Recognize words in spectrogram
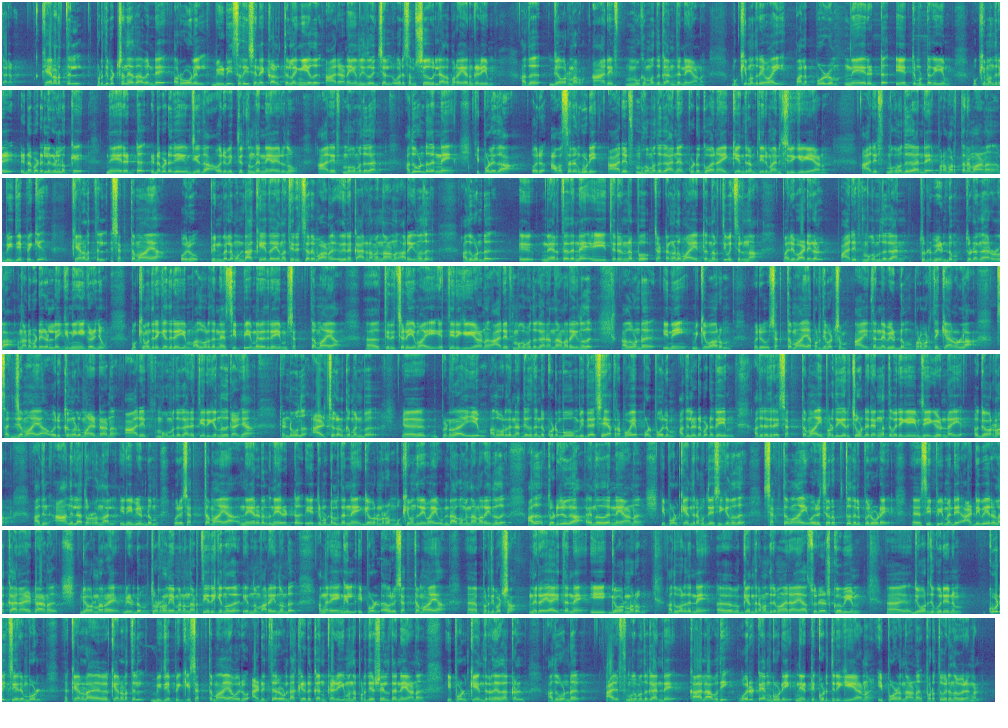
നമസ്കാരം. കേരളത്തിൽ പ്രതിപക്ഷ നേതാവിന്റെ റോളിൽ വി ഡി സതീശനേക്കാൾ തിളങ്ങിയത് ആരാണ് എന്ന് ചോദിച്ചാൽ ഒരു സംശയവുമില്ലാതെ പറയാൻ കഴിയും. അത് ഗവർണർ ആരിഫ് മുഹമ്മദ് ഖാൻ തന്നെയാണ്. മുഖ്യമന്ത്രിയുമായി പലപ്പോഴും നേരിട്ട് ഏറ്റുമുട്ടുകയും മുഖ്യമന്ത്രി ഇടപെടലുകളിലൊക്കെ നേരിട്ട് ഇടപെടുകയും ചെയ്ത ഒരു വ്യക്തിത്വം തന്നെയായിരുന്നു ആരിഫ് മുഹമ്മദ് ഖാൻ. അതുകൊണ്ട് തന്നെ ഇപ്പോൾ ഇതാ ഒരു അവസരം കൂടി ആരിഫ് മുഹമ്മദ് ഖാന് കൊടുക്കുവാനായി കേന്ദ്രം തീരുമാനിച്ചിരിക്കുകയാണ്. ആരിഫ് മുഹമ്മദ് ഖാന്റെ പ്രവർത്തനമാണ് ബി ജെ പിക്ക് കേരളത്തിൽ ശക്തമായ ഒരു പിൻബലമുണ്ടാക്കിയത് എന്ന തിരിച്ചറിവാണ് ഇതിന് കാരണമെന്നാണ് അറിയുന്നത്. അതുകൊണ്ട് നേരത്തെ തന്നെ ഈ തിരഞ്ഞെടുപ്പ് ചട്ടങ്ങളുമായിട്ട് നിർത്തിവച്ചിരുന്ന പരിപാടികൾ ആരിഫ് മുഹമ്മദ് ഖാൻ വീണ്ടും തുടങ്ങാനുള്ള നടപടികളിലേക്ക് നീങ്ങിക്കഴിഞ്ഞു. മുഖ്യമന്ത്രിക്കെതിരെയും അതുപോലെ തന്നെ സി പി എമ്മിനെതിരെയും ശക്തമായ തിരിച്ചടിയുമായി എത്തിയിരിക്കുകയാണ് ആരിഫ് മുഹമ്മദ് ഖാൻ എന്നാണ് അറിയുന്നത്. അതുകൊണ്ട് ഇനി മിക്കവാറും ഒരു ശക്തമായ പ്രതിപക്ഷം ആയി തന്നെ വീണ്ടും പ്രവർത്തിക്കാനുള്ള സജ്ജമായ ഒരുക്കങ്ങളുമായിട്ടാണ് ആരിഫ് മുഹമ്മദ് ഖാൻ എത്തിയിരിക്കുന്നത്. കഴിഞ്ഞ രണ്ട് മൂന്ന് ആഴ്ചകൾക്ക് മുൻപ് പിണറായിയും അതുപോലെ തന്നെ അദ്ദേഹത്തിന്റെ കുടുംബവും വിദേശയാത്ര പോയപ്പോൾ പോലും അതിലിടപെടുകയും അതിനെതിരെ ശക്തമായി പ്രതികരിച്ചുകൊണ്ട് രംഗത്ത് വരികയും ചെയ്യുകയുണ്ടായി. ഗവർണർ അതിന് ആ നില തുടർന്നാൽ ഇനി വീണ്ടും ഒരു ശക്തമായ നേരിടൽ നേരിട്ട് ഏറ്റുമുട്ടൽ തന്നെ ഗവർണറും മുഖ്യമന്ത്രിയുമായി ഉണ്ടാകുമെന്നാണ് അറിയുന്നത്. അത് തുടരുക എന്നത് തന്നെയാണ് ഇപ്പോൾ കേന്ദ്രം ഉദ്ദേശിക്കുന്നത്. ശക്തമായി ഒരു ചെറുത്ത് നിൽപ്പിലൂടെ സി പി എമ്മിന്റെ അടിവേരിളക്കാനായിട്ടാണ് ഗവർണറെ വീണ്ടും തുടർ നിയമനം നടത്തിയിരിക്കുന്നത് എന്നും അറിയുന്നുണ്ട്. അങ്ങനെയെങ്കിൽ ഇപ്പോൾ ഒരു ശക്തമായ പ്രതിപക്ഷ നിരയായി തന്നെ ഈ ഗവർണറും അതുപോലെ തന്നെ കേന്ദ്രമന്ത്രിമാരായ സുരേഷ് ഗോപിയും ജോർജ് കുര്യനും കൂടി ചേരുമ്പോൾ കേരള കേരളത്തിൽ ബി ജെ പിക്ക് ശക്തമായ ഒരു അടിത്തറ ഉണ്ടാക്കിയെടുക്കാൻ കഴിയുമെന്ന പ്രതീക്ഷയിൽ തന്നെയാണ് ഇപ്പോൾ കേന്ദ്ര നേതാക്കൾ. അതുകൊണ്ട് ആരിഫ് മുഹമ്മദ് ഖാന്റെ കാലാവധി ഒരു ടൈം കൂടി നീട്ടിക്കൊടുത്തിരിക്കുകയാണ് ഇപ്പോഴെന്നാണ് പുറത്തു വരുന്ന വിവരങ്ങൾ.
